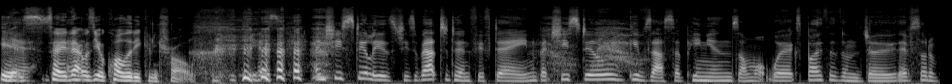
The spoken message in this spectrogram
Yes. Yeah. So that And- was your quality control. yes. And she still is. She's about to turn 15, but she still gives us opinions on what works. Both of them do. They've sort of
